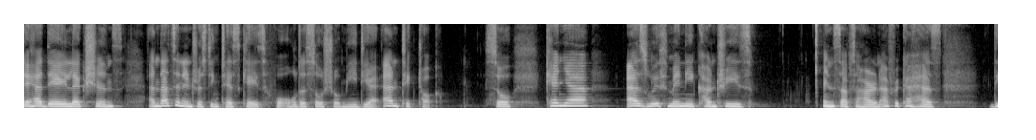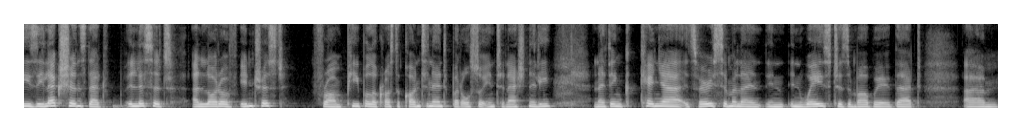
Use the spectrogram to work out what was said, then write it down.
they had their elections, and that's an interesting test case for the social media and TikTok. So, Kenya, as with many countries in sub Saharan Africa, has these elections that elicit a lot of interest from people across the continent, but also internationally. And I think Kenya is very similar in, in, in ways to Zimbabwe that um,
